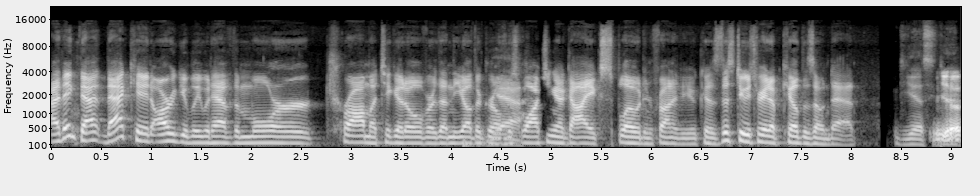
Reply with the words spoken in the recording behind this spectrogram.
I think that that kid arguably would have the more trauma to get over than the other girl just watching a guy explode in front of you because this dude straight up killed his own dad. Yes. he Yeah.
